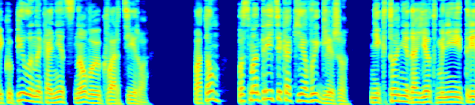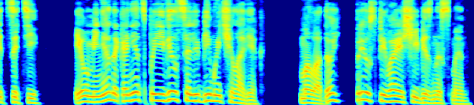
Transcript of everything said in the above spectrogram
и купила, наконец, новую квартиру. Потом, посмотрите, как я выгляжу. Никто не дает мне и тридцати. И у меня, наконец, появился любимый человек. Молодой, преуспевающий бизнесмен.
